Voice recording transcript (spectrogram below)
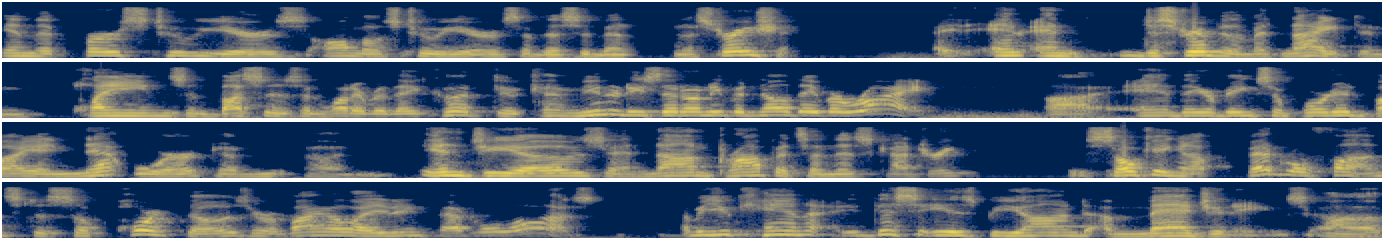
in the first two years, almost two years of this administration, and, and distribute them at night in planes and buses and whatever they could to communities that don't even know they've arrived. Uh, and they are being supported by a network of uh, NGOs and nonprofits in this country soaking up federal funds to support those who are violating federal laws. I mean, you can. This is beyond imaginings. Uh,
